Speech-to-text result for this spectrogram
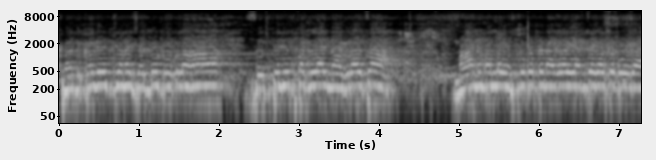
खडखडीत जनशब्द ठोकला हा सत्यजित पटला नागराचा. मान मल्ल विष्णुपंत नागराळ यांच्या गावचा पोरगा.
